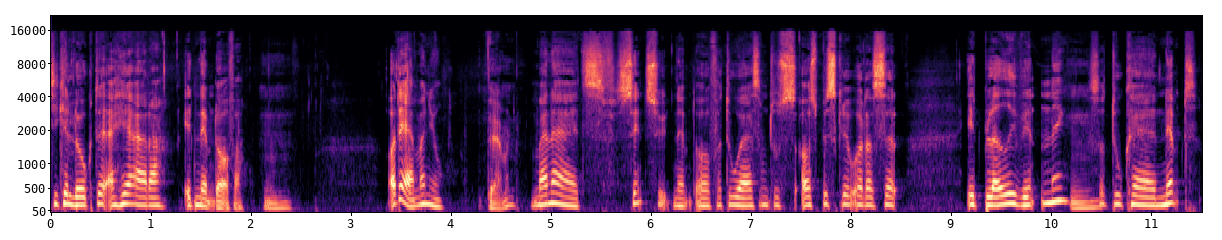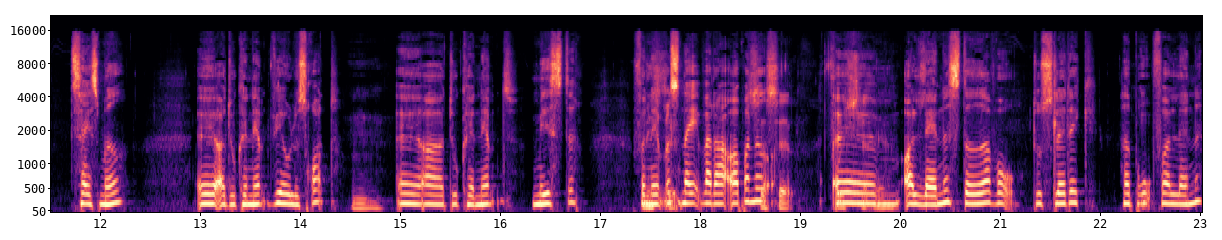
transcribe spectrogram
de kan lugte, at her er der et nemt offer. Mm. Og det er man jo. Det er man. Man er et sindssygt nemt offer. Du er, som du også beskriver dig selv, et blad i vinden, ikke? Mm. så du kan nemt tages med, øh, og du kan nemt virvles rundt, mm. øh, og du kan nemt miste fornemmelsen af, hvad der er op og ned. Selv. Øhm, og lande steder, hvor du slet ikke havde brug for at lande.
